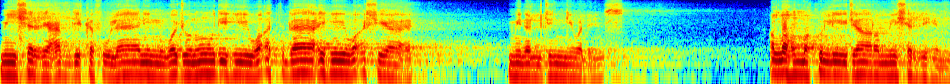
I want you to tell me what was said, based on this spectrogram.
من شر عبدك فلان وجنوده وأتباعه وأشياعه من الجن والإنس. اللهم كن لي جارا من شرهم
